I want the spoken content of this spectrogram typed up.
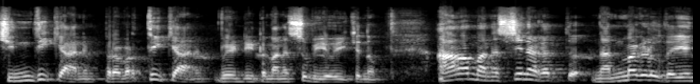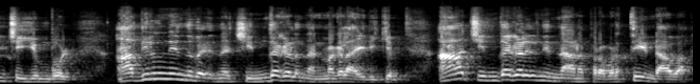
ചിന്തിക്കാനും പ്രവർത്തിക്കാനും വേണ്ടിയിട്ട് മനസ്സുപയോഗിക്കുന്നു. ആ മനസ്സിനകത്ത് നന്മകൾ ഉദയം ചെയ്യുമ്പോൾ അതിൽ നിന്ന് വരുന്ന ചിന്തകൾ നന്മകളായിരിക്കും. ആ ചിന്തകളിൽ നിന്നാണ് പ്രവൃത്തി ഉണ്ടാവുക.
